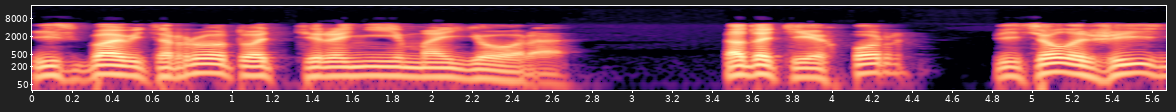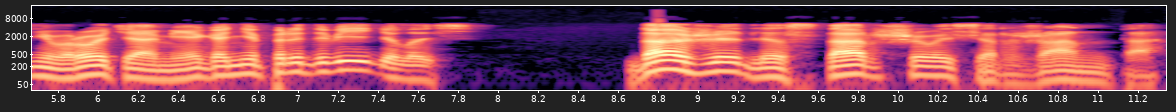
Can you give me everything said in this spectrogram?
избавить роту от тирании майора. А до тех пор веселой жизни в роте Омега не предвиделось, даже для старшего сержанта.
